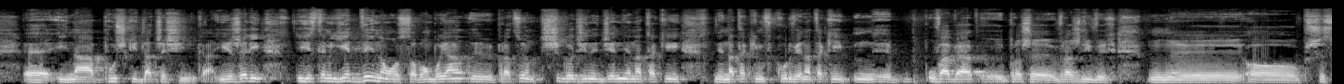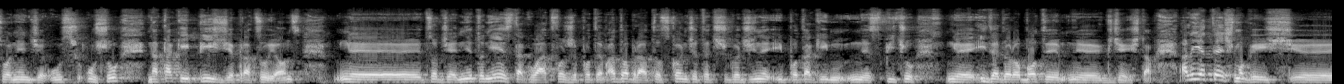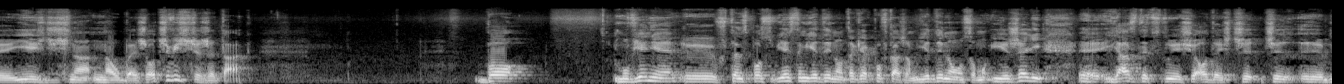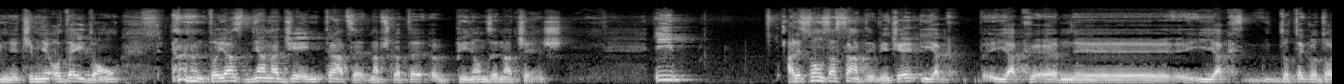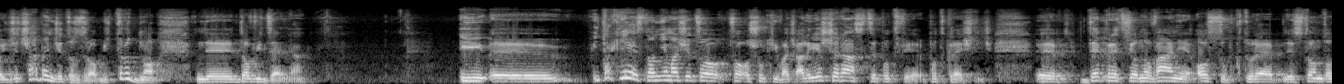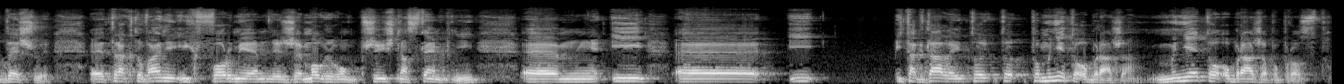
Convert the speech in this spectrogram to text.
i na puszki dla Czesinka. Jeżeli jestem jedyną osobą, bo ja pracuję trzy godziny dziennie na takiej, na takim wkurwie, na takiej, uwaga, proszę wrażliwych o przysłonięcie uszu, na takiej piździe pracując codziennie, to nie jest tak łatwo, że potem, a dobra, to skończę te trzy godziny i po takim spiczu idę do roboty gdzieś tam. Ale ja też mogę iść, jeździć na, na Uberze. Oczywiście, że tak. Bo mówienie w ten sposób, ja jestem jedyną, tak jak powtarzam, jedyną osobą i jeżeli ja zdecyduję się odejść, czy, czy, czy mnie odejdą, to ja z dnia na dzień tracę na przykład te pieniądze na czynsz. I ale są zasady, wiecie, i jak, jak, jak do tego dojdzie, trzeba będzie to zrobić. Trudno, do widzenia. I, I tak jest, no nie ma się co, co oszukiwać, ale jeszcze raz chcę podkreślić. Deprecjonowanie osób, które stąd odeszły, traktowanie ich w formie, że mogą przyjść następni i, i i tak dalej, to, to, to mnie to obraża. Mnie to obraża po prostu.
